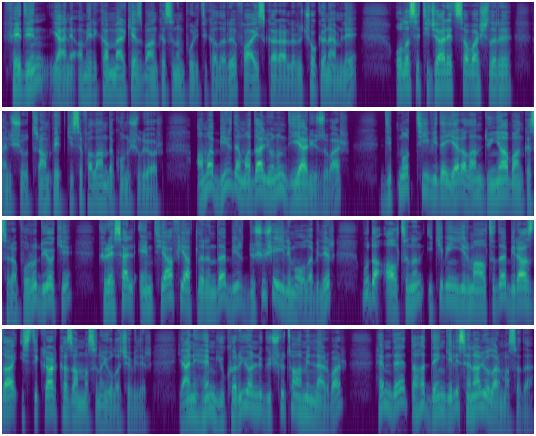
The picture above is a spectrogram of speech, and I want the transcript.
Fed'in yani Amerikan Merkez Bankası'nın politikaları, faiz kararları çok önemli. Olası ticaret savaşları, hani şu Trump etkisi falan da konuşuluyor. Ama bir de madalyonun diğer yüzü var. Dipnot TV'de yer alan Dünya Bankası raporu diyor ki, küresel emtia fiyatlarında bir düşüş eğilimi olabilir. Bu da altının 2026'da biraz daha istikrar kazanmasına yol açabilir. Yani hem yukarı yönlü güçlü tahminler var, hem de daha dengeli senaryolar masada.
